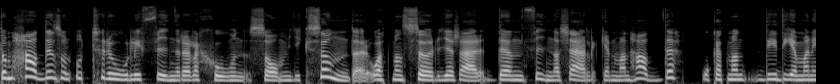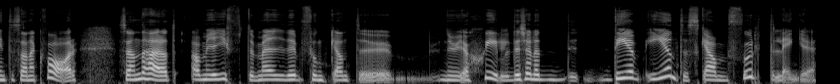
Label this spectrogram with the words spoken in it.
de hade en sån otroligt fin relation som gick sönder och att man sörjer så här, den fina kärleken man hade och att man, det är det man inte stannar kvar. Sen det här att ja, men jag gifte mig, det funkar inte, nu är jag skild. Det, känner, det är inte skamfullt längre.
